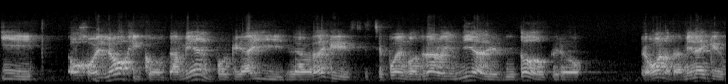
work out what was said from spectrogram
Y Ojo, es lógico también, porque hay, la verdad que se puede encontrar hoy en día de, todo, pero, pero bueno, también hay que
